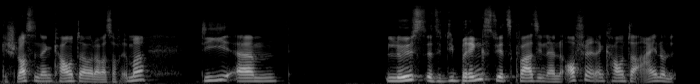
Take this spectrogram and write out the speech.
geschlossenen Encounter oder was auch immer, die ähm, löst, also die bringst du jetzt quasi in einen offenen Encounter ein und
